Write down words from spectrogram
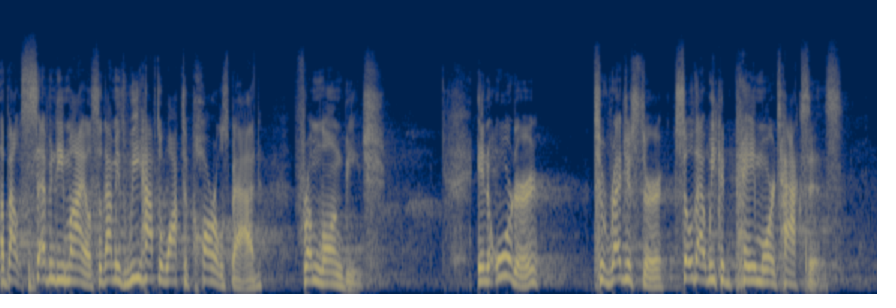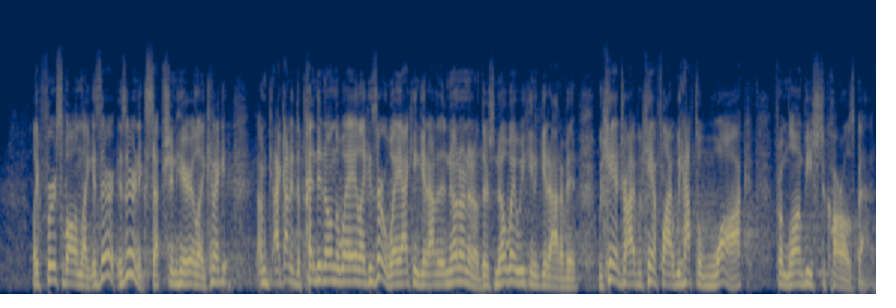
about 70 miles. So that means we have to walk to Carlsbad from Long Beach in order to register so that we could pay more taxes. Like, first of all, I'm like, is there, is there an exception here? Like, can I get, I'm, I got a dependent on the way. Like, is there a way I can get out of it? No, no, no, no. There's no way we can get out of it. We can't drive, we can't fly. We have to walk from Long Beach to Carlsbad.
